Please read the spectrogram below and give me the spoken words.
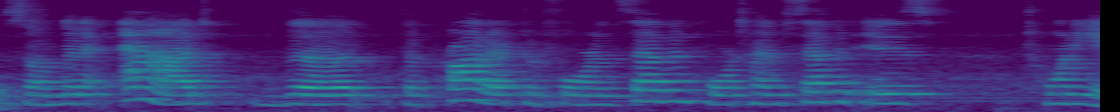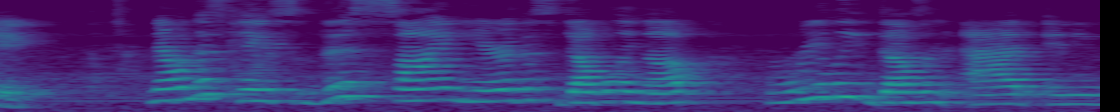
So I'm going to add the, the product of 4 and 7. 4 times 7 is 28. Now in this case, this sign here, this doubling up, really doesn't add any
